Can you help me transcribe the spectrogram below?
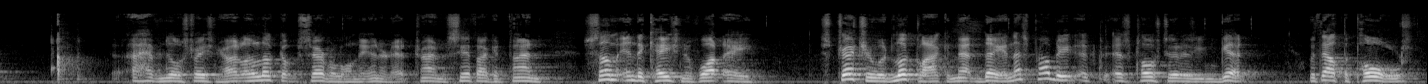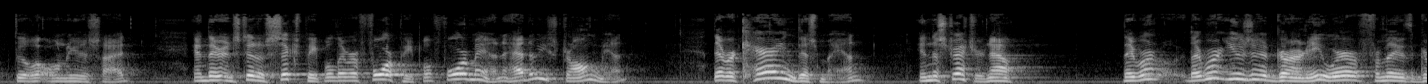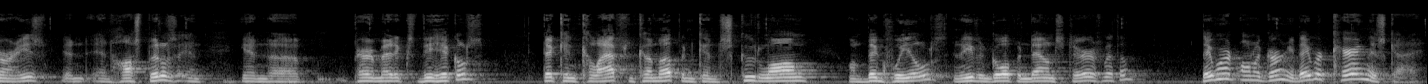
I have an illustration here. I looked up several on the internet trying to see if I could find some indication of what a stretcher would look like in that day. And that's probably as close to it as you can get without the poles on either side. And there, instead of six people, there were four people, four men, had to be strong men, that were carrying this man in the stretcher. Now, they weren't, they weren't using a gurney. We're familiar with gurneys in, in hospitals, in, in uh, paramedics' vehicles that can collapse and come up and can scoot along on big wheels and even go up and down stairs with them. They weren't on a gurney, they were carrying this guy.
